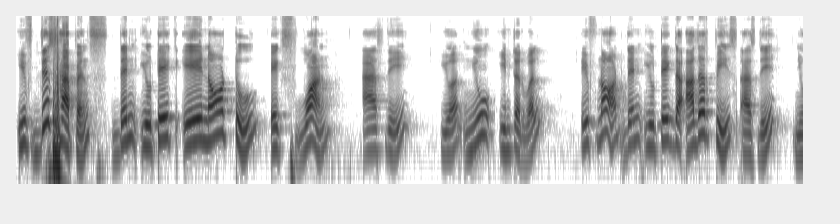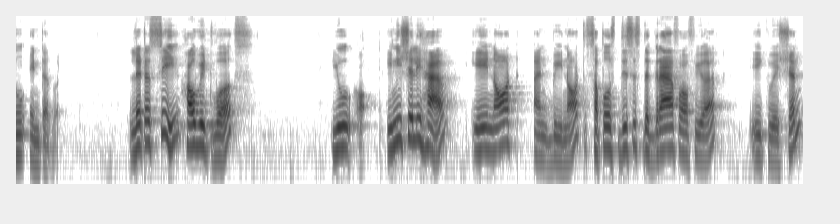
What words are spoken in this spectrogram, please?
If this happens then you take a naught to x 1 as the your new interval if not then you take the other piece as the new interval. Let us see how it works. You uh, initially have a naught and b naught. Suppose this is the graph of your equation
